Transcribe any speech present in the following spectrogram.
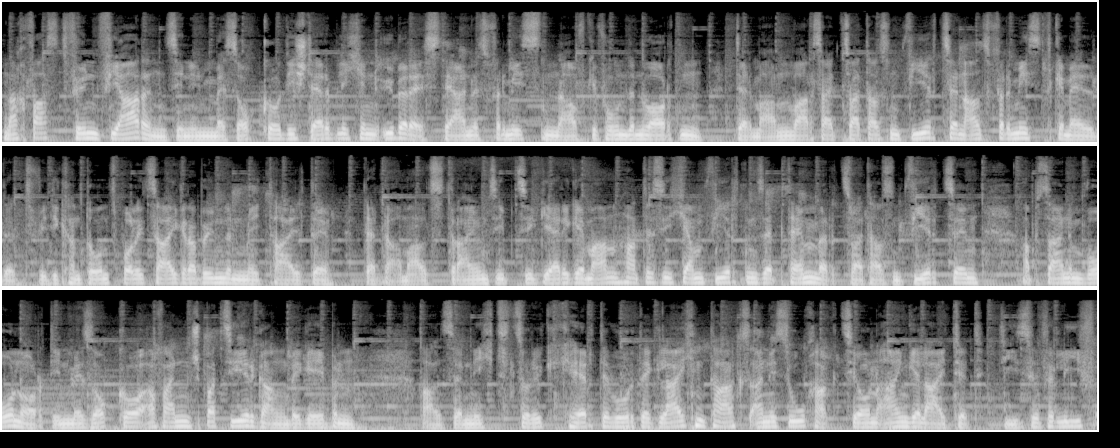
Nach fast fünf Jahren sind in Mesocco die sterblichen Überreste eines Vermissten aufgefunden worden. Der Mann war seit 2014 als vermisst gemeldet, wie die Kantonspolizei Grabünden mitteilte. Der damals 73-jährige Mann hatte sich am 4. September 2014 ab seinem Wohnort in Mesocco auf einen Spaziergang begeben. Als er nicht zurückkehrte, wurde gleichen Tags eine Suchaktion eingeleitet. Diese verlief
